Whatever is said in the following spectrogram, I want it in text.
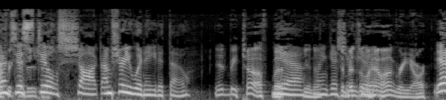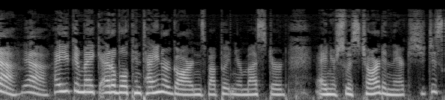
I'm just conditions. still shocked. I'm sure you wouldn't eat it though. It'd be tough, but Yeah, you know, I guess depends on how hungry you are. Yeah, yeah. Hey, you can make edible container gardens by putting your mustard and your Swiss chard in there because you just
